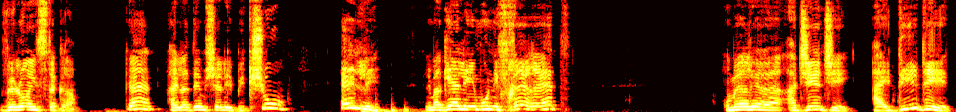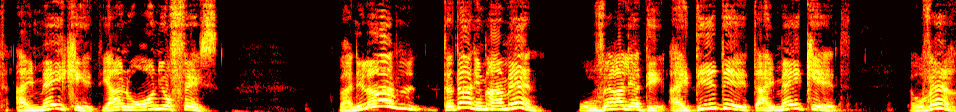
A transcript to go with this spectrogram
ולא אינסטגרם, כן? הילדים שלי ביקשו, אין לי. אני מגיע לאימון נבחרת, אומר לי הג'ינג'י, I did it, I make it, יענו on your face. ואני לא, אתה יודע, אני מאמן. הוא עובר על ידי, I did it, I make it. הוא עובר.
